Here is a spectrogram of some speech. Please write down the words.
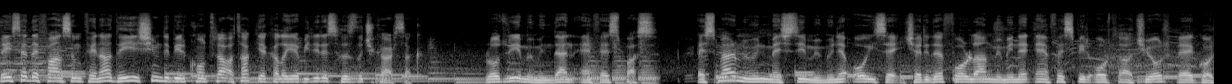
Neyse defansım fena değil şimdi bir kontra atak yakalayabiliriz hızlı çıkarsak. Rodri Mümin'den enfes pas. Esmer Mümin Messi Mümin'e o ise içeride Forlan Mümin'e enfes bir orta açıyor ve gol.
